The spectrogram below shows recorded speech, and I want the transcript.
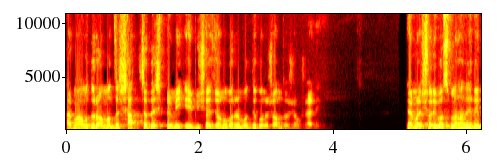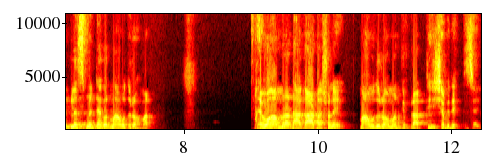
আর মাহমুদুর রহমান যে সাচ্চা দেশপ্রেমিক, এই বিষয়ে জনগণের মধ্যে কোনো সন্দেহ সংশয় নেই। এর মানে শরীফ ওসমান হাদির রিপ্লেসমেন্ট এখন মাহমুদুর রহমান। এবং আমরা ঢাকা আট আসনে মাহমুদুর রহমানকে প্রার্থী হিসাবে দেখতে চাই।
